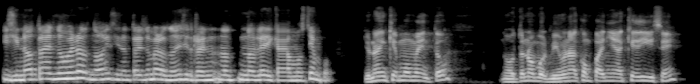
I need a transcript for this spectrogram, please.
y, si no traes números, no, y si no traes números, no, y si traes, no, no le dedicamos tiempo. Yo no sé en qué momento nosotros nos volvimos una compañía que dice,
